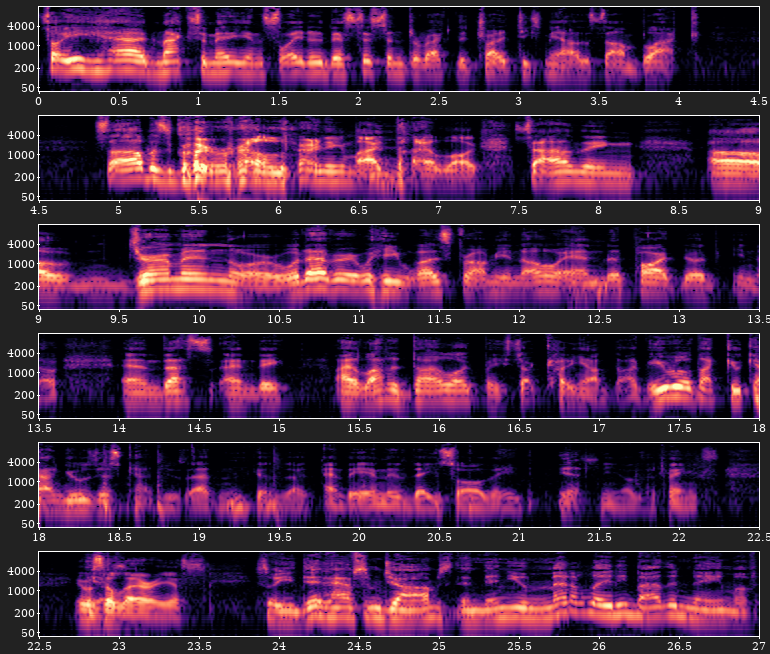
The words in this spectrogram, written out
So he had Maximilian Slater, the assistant director, try to teach me how to sound black. So I was going around learning my dialogue, sounding uh, German or whatever he was from, you know, and the part of, you know, and that's, and they, I had a lot of dialogue, but he started cutting out. We will not, you can't use this, can't use that. And, and at the end of the day, you saw the, Yes. you know, the things. It was Yes. hilarious. So you did have some jobs, and then you met a lady by the name of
